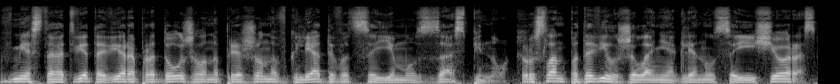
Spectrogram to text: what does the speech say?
Вместо ответа Вера продолжила напряженно вглядываться ему за спину. Руслан подавил желание оглянуться еще раз,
